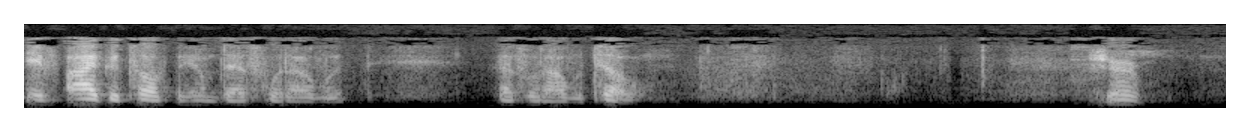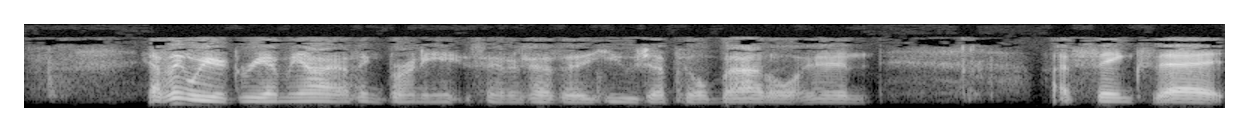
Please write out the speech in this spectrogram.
if I could talk to him, that's what I would that's what I would tell him. Sure. I think we agree. I mean, I, I think Bernie Sanders has a huge uphill battle, and I think that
